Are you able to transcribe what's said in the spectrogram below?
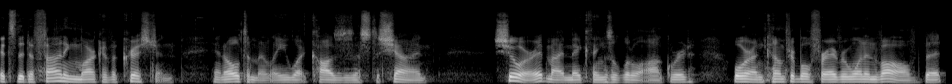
It's the defining mark of a Christian, and ultimately what causes us to shine. Sure, it might make things a little awkward or uncomfortable for everyone involved, but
